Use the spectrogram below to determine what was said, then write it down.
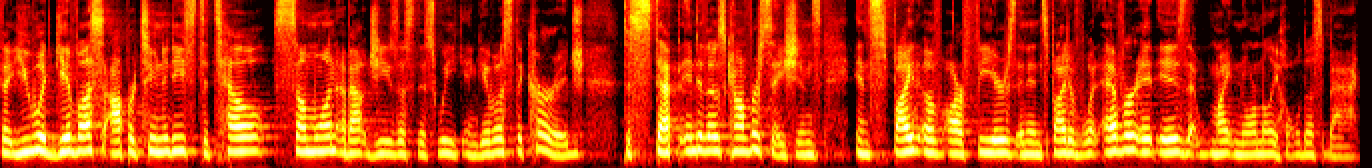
that you would give us opportunities to tell someone about Jesus this week and give us the courage to step into those conversations in spite of our fears and in spite of whatever it is that might normally hold us back.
